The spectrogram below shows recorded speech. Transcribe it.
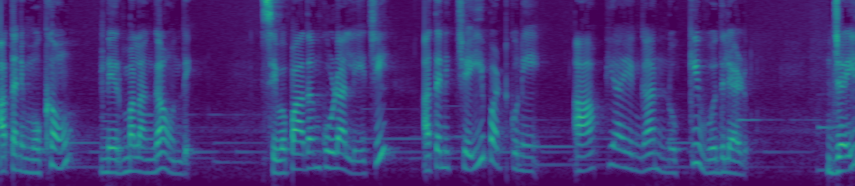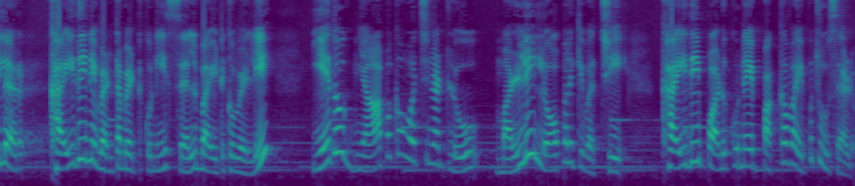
అతని ముఖం నిర్మలంగా ఉంది. శివపాదం కూడా లేచి అతని చెయ్యి పట్టుకుని ఆప్యాయంగా నొక్కి వదిలాడు. జైలర్ ఖైదీని వెంటబెట్టుకుని సెల్ బయటకు వెళ్ళి ఏదో జ్ఞాపకం వచ్చినట్లు మళ్ళీ లోపలికి వచ్చి ఖైదీ పడుకునే పక్క వైపు చూశాడు.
